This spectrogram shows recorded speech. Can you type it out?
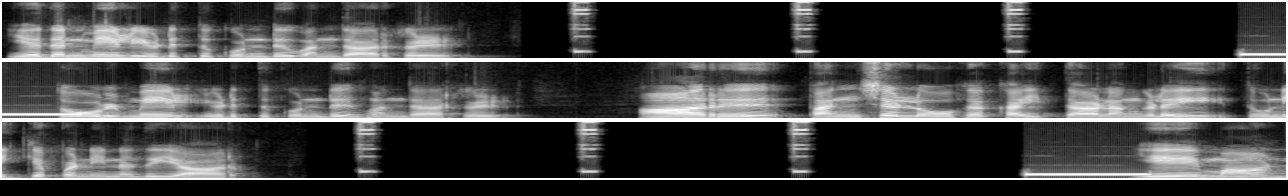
எதன் மேல் எடுத்துக்கொண்டு வந்தார்கள்? தோல் மேல் எடுத்துக்கொண்டு வந்தார்கள். ஆறு பஞ்சலோக கைத்தாளங்களை துணிக்க பண்ணினது யார்? Heman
